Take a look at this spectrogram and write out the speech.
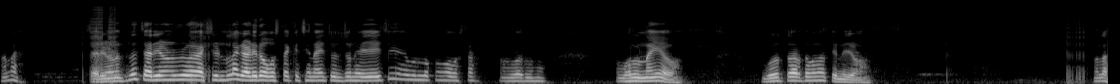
ହେଲା। ଚାରି ଜଣ ଥିଲେ ଚାରି ଜଣରୁ ଆକ୍ସିଡେଣ୍ଟ ହେଲା। ଗାଡ଼ିର ଅବସ୍ଥା କିଛି ନାହିଁ ଚୁନ ଚୁନ ହେଇଯାଇଛି। ଆଉ ଲୋକଙ୍କ ଅବସ୍ଥା ଭଲ ନାହିଁ ଆଉ। ଗୁରୁତ୍ୱାର୍ଥ ମଧ୍ୟ ତିନି ଜଣ ହେଲା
